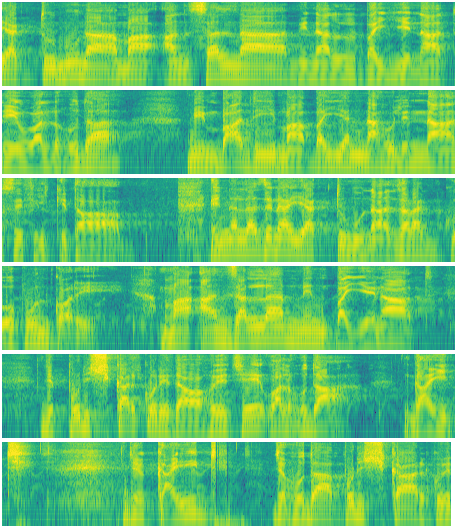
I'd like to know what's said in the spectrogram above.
ইয়াকতুমুনা মা আনসালনা মিনাল বাইয়িনাতি ওয়াল হুদা মিন বাদি মা বায়্যান্নাহু লিন-নাসি ফিল কিতাব ইন্নাল্লাজিনা ইয়াকতুমুনা যারা গোপন করে, মা আনজাল্লা মিন বাইয়িনাত, যে পরিষ্কার করে দেওয়া হয়েছে, ওয়াল হুদা, গাইড। যে গাইড যে হুদা পরিষ্কার করে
